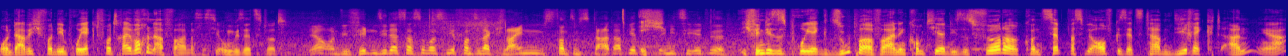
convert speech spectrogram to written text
Und da habe ich von dem Projekt vor drei Wochen erfahren, dass das hier umgesetzt wird. Ja, und wie finden Sie das, dass sowas hier von so einer kleinen, von so einem Start-up jetzt Ich- initiiert wird? Ich finde dieses Projekt super. Vor allen Dingen kommt hier dieses Förderkonzept, was wir aufgesetzt haben, direkt an. Ja?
